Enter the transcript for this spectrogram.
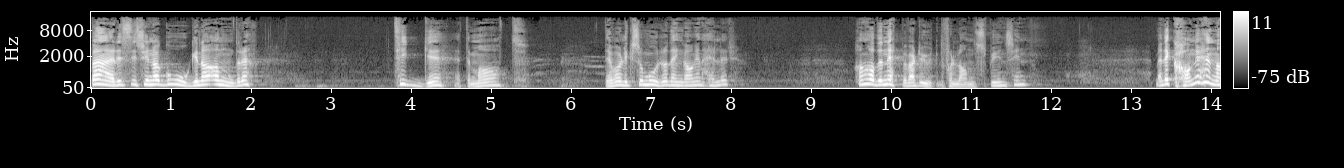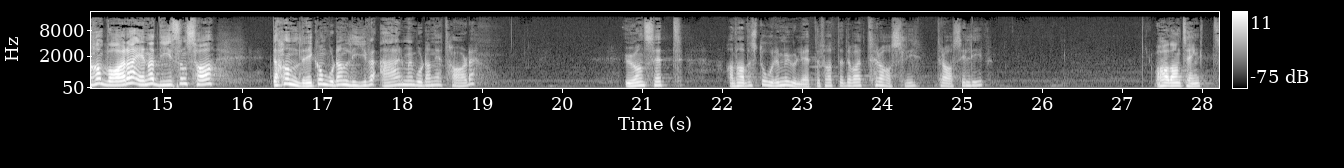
bæres i synagogen av andre. Tigge etter mat. Det var liksom moro den gangen heller. Han hadde neppe vært utenfor landsbyen sin. Men det kan jo hende han var en av de som sa det handler ikke om hvordan livet er, men hvordan jeg tar det. Uansett, han hadde store muligheter for at det var et trasig, trasig liv. Hva hadde han tenkt?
